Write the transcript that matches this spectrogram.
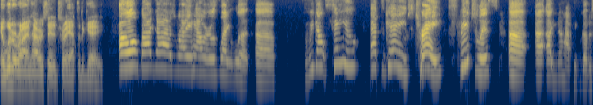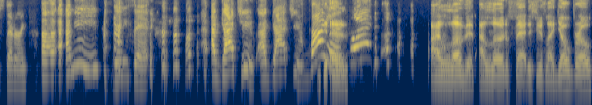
And what did Rhyne Howard say to Trae after the game? Oh my gosh, Rhyne Howard was like, "Look, uh, we don't see you at the games." Trae, speechless. Uh, uh, uh you know how people go to stuttering. Uh, I, I mean, then he said, "I got you, I got you, Rhyne." Yes. What? I love it. I love the fact that she was like, "Yo, bro,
